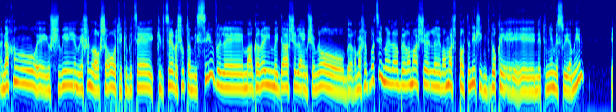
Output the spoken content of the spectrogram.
אנחנו uh, יושבים, יש לנו הרשאות לקבצי רשות המיסים ולמאגרי מידע שלהם שהם לא ברמה של קבצים, אלא ברמה של uh, ממש פרטנית לבדוק uh, uh, נתונים מסוימים. Uh,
